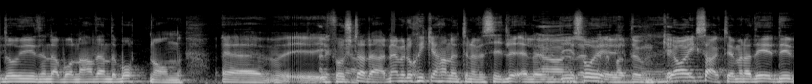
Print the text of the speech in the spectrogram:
då är ju den där bollen, när han vänder bort någon eh, i eller, första där. Nej men då skickar han ut den över sidled. Eller, ja, det är eller, så eller är Ja exakt. Jag menar det, det,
